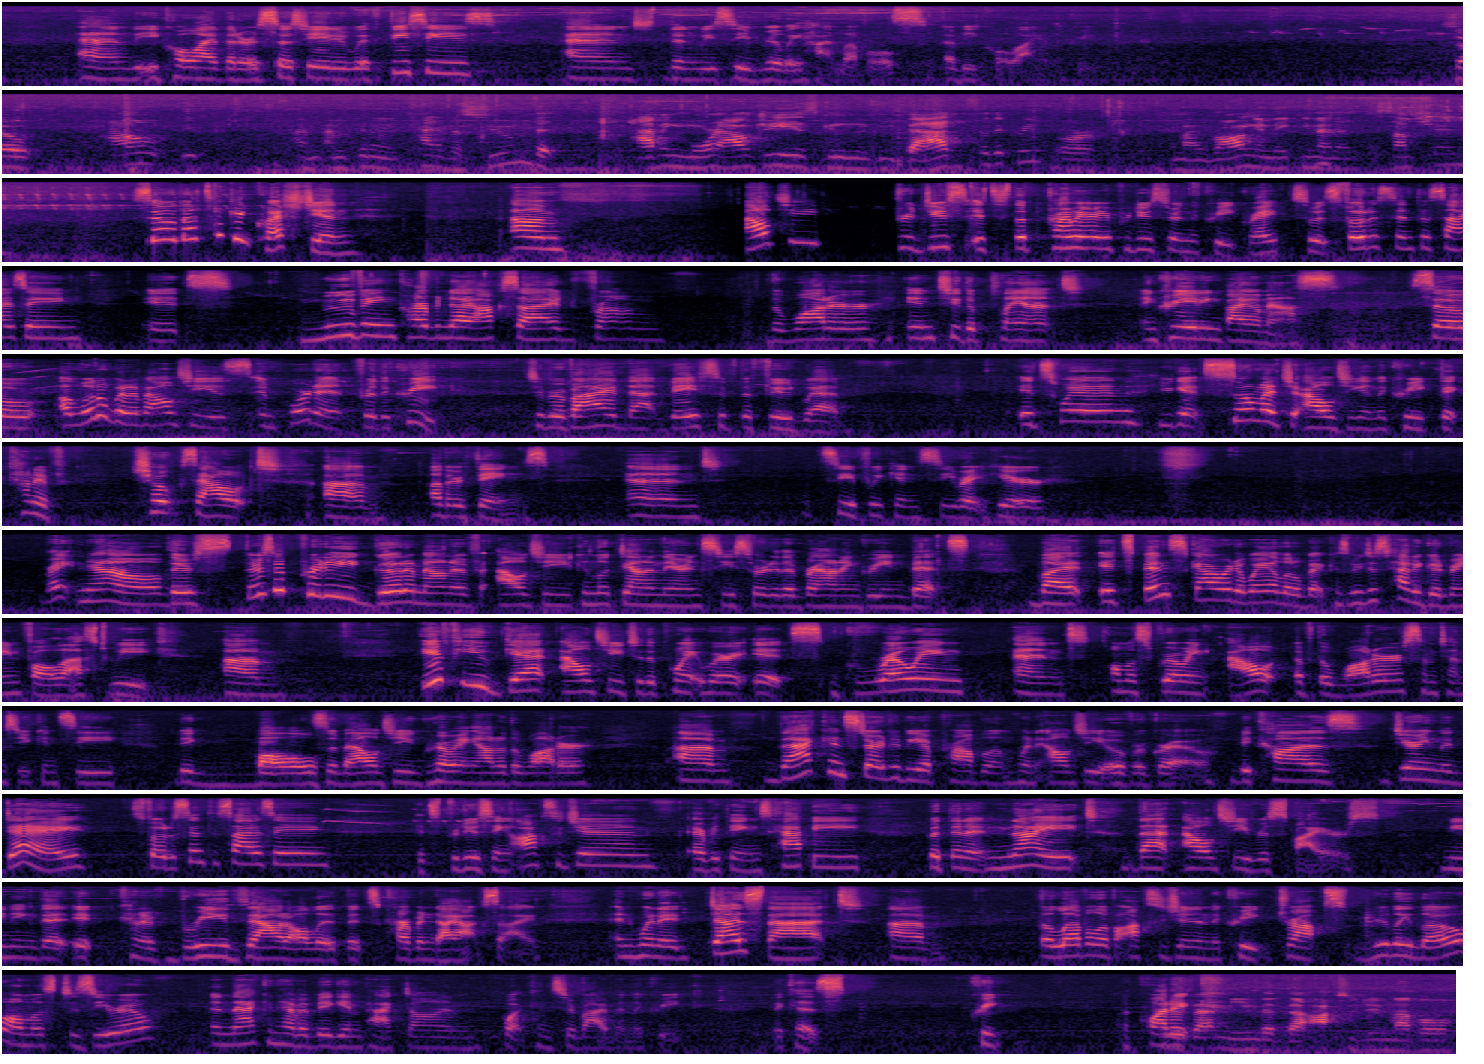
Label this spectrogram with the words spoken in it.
and the E. coli that are associated with feces, and then we see really high levels of E. coli in the. So, how? It, I'm, I'm gonna kind of assume that having more algae is gonna be bad for the creek, or am I wrong in making that assumption? So that's a good question. Um, algae produce it's the primary producer in the creek, right? So it's photosynthesizing, it's moving carbon dioxide from the water into the plant and creating biomass. So a little bit of algae is important for the creek to provide that base of the food web. It's when you get so much algae in the creek that kind of chokes out um, other things. And let's see if we can see right here. Right now, there's there's a pretty good amount of algae. You can look down in there and see sort of the brown and green bits, but it's been scoured away a little bit because we just had a good rainfall last week. Um, if you get algae to the point where it's growing and almost growing out of the water, sometimes you can see big balls of algae growing out of the water. Um, that can start to be a problem when algae overgrow because during the day it's photosynthesizing, it's producing oxygen, everything's happy, but then at night that algae respires, meaning that it kind of breathes out all of its carbon dioxide. And when it does that, um, the level of oxygen in the creek drops really low, almost to zero, and that can have a big impact on what can survive in the creek because creek aquatic. Does that mean that the oxygen level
